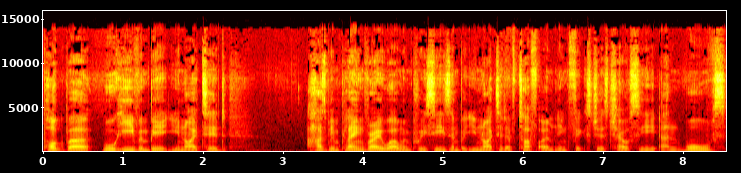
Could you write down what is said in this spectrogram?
Pogba, will he even be at United? Has been playing very well in pre-season, but United have tough opening fixtures: Chelsea and Wolves.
